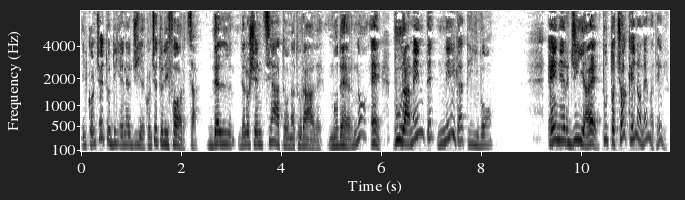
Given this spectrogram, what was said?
il concetto di energia, il concetto di forza del, dello scienziato naturale moderno è puramente negativo. Energia è tutto ciò che non è materia.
